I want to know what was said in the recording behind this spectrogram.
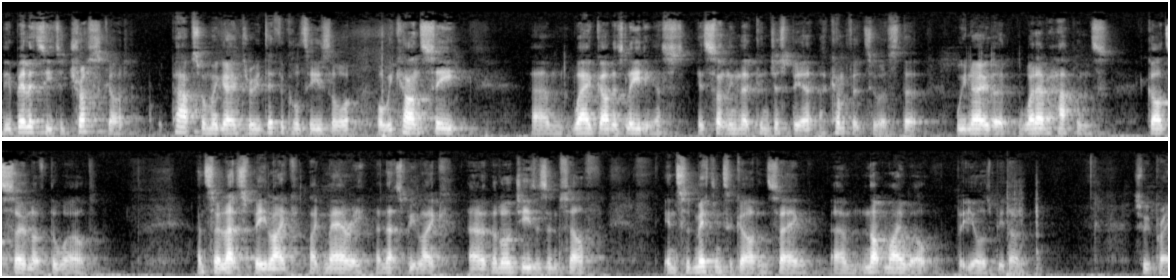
the ability to trust God. Perhaps when we're going through difficulties or, or we can't see um, where God is leading us, it's something that can just be a, a comfort to us that we know that whatever happens, God so loved the world. And so let's be like, like Mary and let's be like uh, the Lord Jesus himself in submitting to God and saying, um, Not my will, but yours be done. Should we pray?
